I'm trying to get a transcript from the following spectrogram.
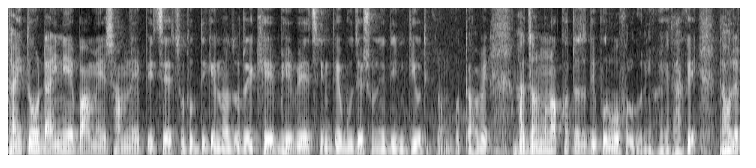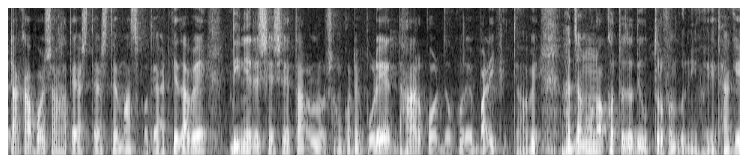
তাই তো ডাইনে, বামে, সামনে, পিছে চতুর্দিকে নজর রেখে ভেবে চিনতে বুঝে শুনে দিনটি অতিক্রম করতে হবে। আর জন্ম নক্ষত্র যদি পূর্ব ফলগুনি হয়ে থাকে, তাহলে টাকা পয়সা হাতে আসতে আসতে মাঝপথে আটকে যাবে। দিনের শেষে তারল্য সংকটে পড়ে ধার কর্য করে বাড়ি ফিরতে হবে। আর জন্ম নক্ষত্র যদি উত্তর ফলগুনি হয়ে থাকে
